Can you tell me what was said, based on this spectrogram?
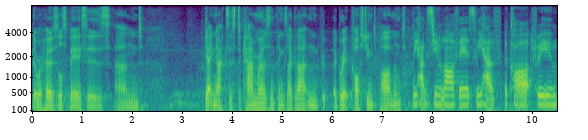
The rehearsal spaces and getting access to cameras and things like that and a great costume department. We have a student law office, we have a court room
